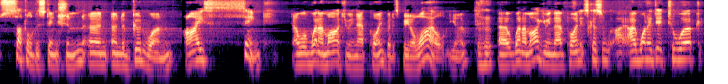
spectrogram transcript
subtle distinction and, and a good one. I think uh, well, when I'm arguing that point, but it's been a while, you know, Mhm. uh, when I'm arguing that point, it's because I, I wanted it to work,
